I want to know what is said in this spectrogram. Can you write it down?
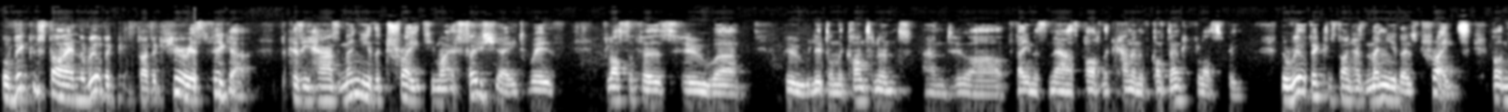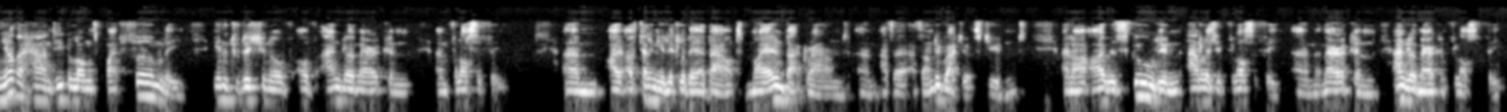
Well, Wittgenstein, the real Wittgenstein, is a curious figure because he has many of the traits you might associate with philosophers who uh, who lived on the continent and who are famous now as part of the canon of continental philosophy. The real Wittgenstein has many of those traits, but on the other hand, he belongs quite firmly in the tradition of, of Anglo-American um, philosophy. Um, I, I, was telling you a little bit about my own background um, as, a, as an undergraduate student, and I, I was schooled in analytic philosophy, um, American Anglo-American philosophy,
